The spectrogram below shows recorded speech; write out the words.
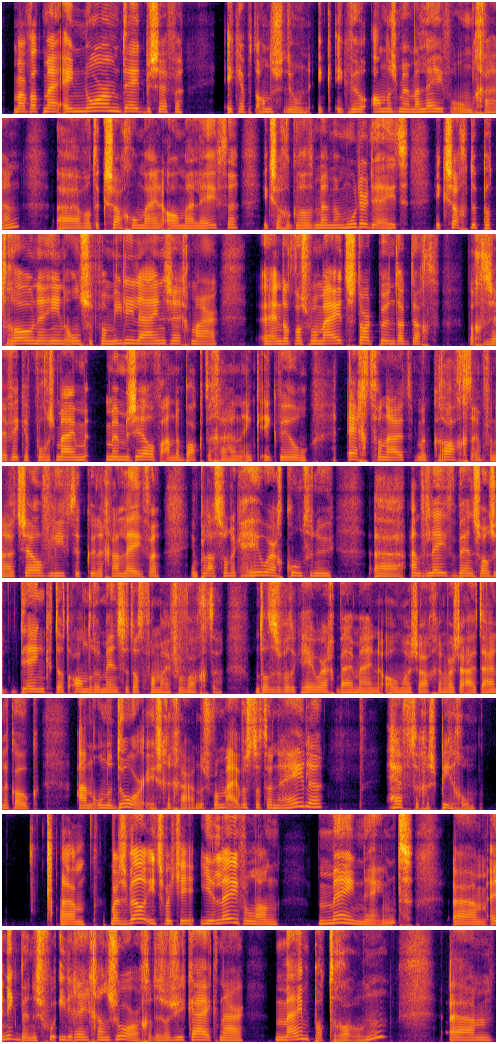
Maar wat mij enorm deed beseffen. Ik heb het anders te doen. Ik, ik wil anders met mijn leven omgaan. Eh, want ik zag hoe mijn oma leefde. Ik zag ook wat het met mijn moeder deed. Ik zag de patronen in onze familielijn, zeg maar. En dat was voor mij het startpunt dat ik dacht... Wacht eens even, ik heb volgens mij met mezelf aan de bak te gaan. Ik, ik wil echt vanuit mijn kracht en vanuit zelfliefde kunnen gaan leven. In plaats van dat ik heel erg continu eh, aan het leven ben zoals ik denk dat andere mensen dat van mij verwachten. Want dat is wat ik heel erg bij mijn oma zag. En waar ze uiteindelijk ook aan onderdoor is gegaan. Dus voor mij was dat een hele heftige spiegel. Ehm, maar het is wel iets wat je je leven lang meeneemt. Ehm, en ik ben dus voor iedereen gaan zorgen. Dus als je kijkt naar mijn patroon. ehm,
